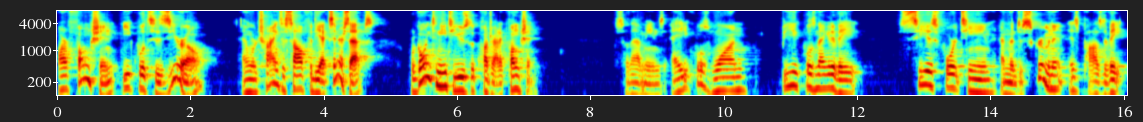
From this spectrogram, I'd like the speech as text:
our function equal to 0, and we're trying to solve for the x-intercepts, we're going to need to use the quadratic function. So that means a equals 1, b equals negative 8, c is 14, and the discriminant is positive 8.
